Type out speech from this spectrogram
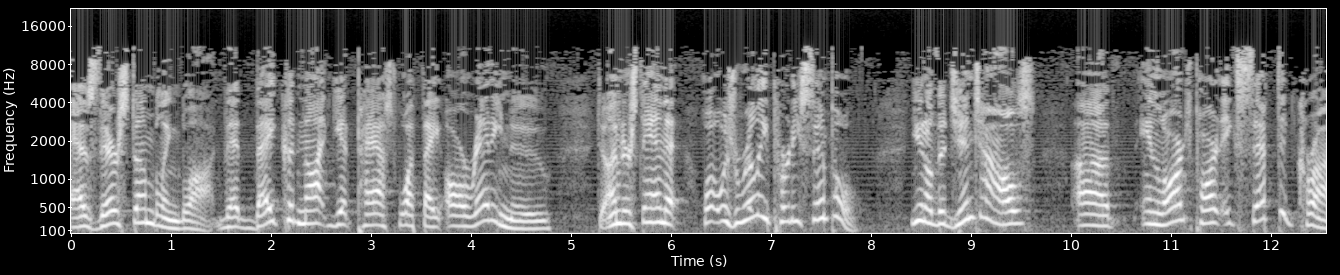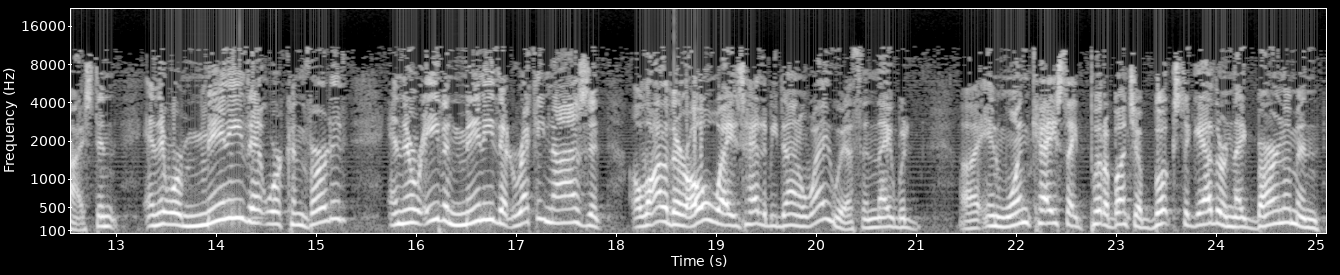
as their stumbling block. That they could not get past what they already knew to understand that what was really pretty simple. You know, the Gentiles, uh, in large part, accepted Christ. And, and there were many that were converted, and there were even many that recognized that a lot of their old ways had to be done away with, and they would uh, in one case, they put a bunch of books together and they burned them, and,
